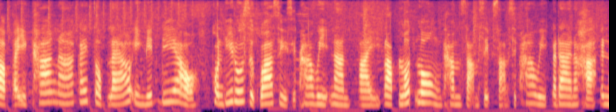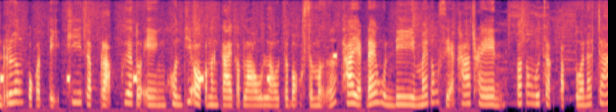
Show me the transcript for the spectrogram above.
ลับไปอีกข้างนะ ใกล้จบแล้วอีกนิดเดียว คนที่รู้สึกว่า 45 วินานไป ปรับลดลงทำ30-35 วิก็ได้นะคะ เป็นเรื่องปกติที่จะปรับเพื่อตัวเอง คนที่ออกกำลังกายกับเราเราจะบอกเสมอ ถ้าอยากได้หุ่นดีไม่ต้องเสียค่าเทรนก็ต้องรู้จักปรับตัวนะจ๊ะ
